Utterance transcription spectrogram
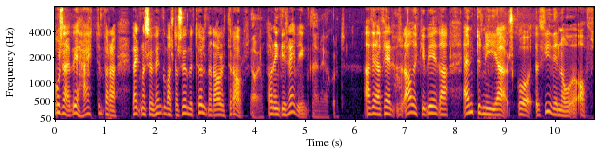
hún sagði við hættum bara vegna sem við fengum alltaf sömu tölnar ár eftir ár. Já, já. það var engin reyfing nei, nei, akkurat af því að þeir ráð ekki við að endur nýja sko þýðin og oft.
